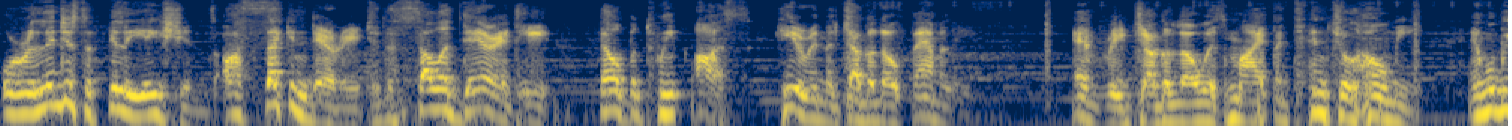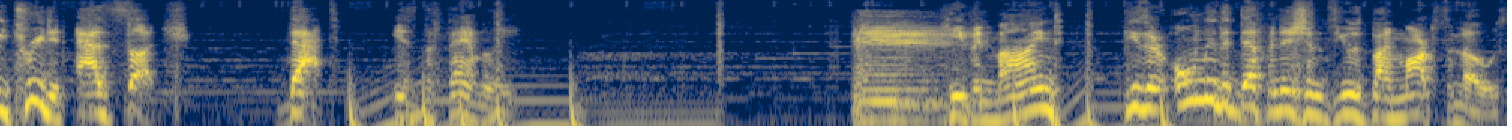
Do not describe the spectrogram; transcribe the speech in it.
or religious affiliations are secondary to the solidarity felt between us here in the Juggalo family. Every Juggalo is my potential homie and will be treated as such. That is the family. Keep in mind, these are only the definitions used by Marxlos.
